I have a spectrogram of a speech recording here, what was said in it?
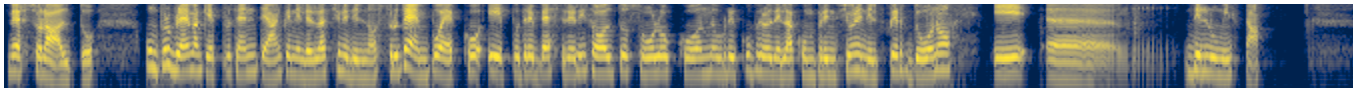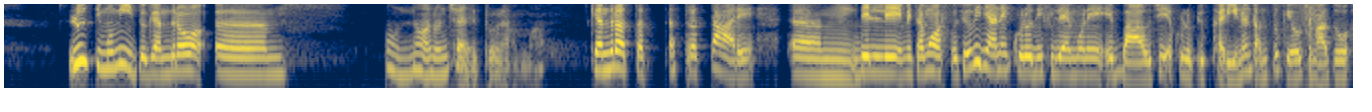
verso l'alto. Un problema che è presente anche nelle relazioni del nostro tempo, ecco, e potrebbe essere risolto solo con un recupero della comprensione, del perdono e eh, dell'umiltà. L'ultimo mito che andrò... Uh... Oh no, non c'è nel programma. Che andrò a, t- a trattare um, delle metamorfosi ovidiane è quello di Filemone e Bauci, è quello più carino, intanto che ho chiamato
